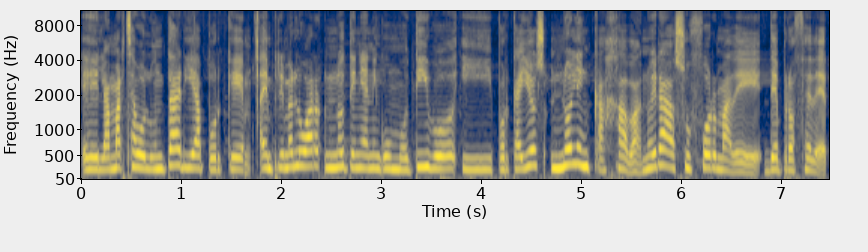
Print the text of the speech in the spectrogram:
eh, la marcha voluntaria porque en primer lugar no tenía ningún motivo y porque a ellos no le encajaba, no era su forma de, de proceder.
